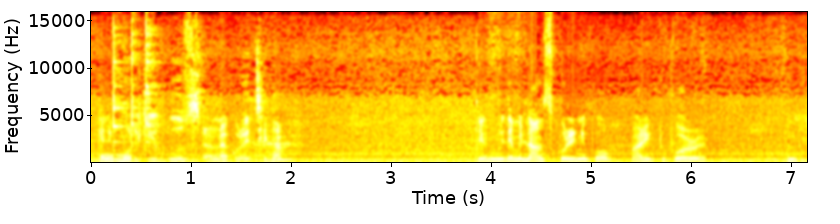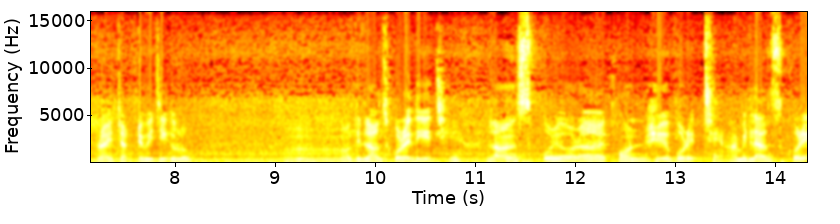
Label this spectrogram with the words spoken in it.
এখানে মুরগির গোস রান্না করেছিলাম। তো আমি লাঞ্চ করে নিব, আর একটু পর প্রায় চারটে বেজে গেলো। ওদের লাঞ্চ করে দিয়েছি। লাঞ্চ করে ওরা এখন শুয়ে পড়েছে। আমি লাঞ্চ করে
